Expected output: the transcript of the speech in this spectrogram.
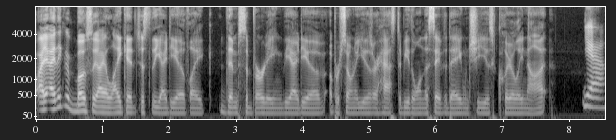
I, I think mostly I like it just the idea of like them subverting the idea of a persona user has to be the one to save the day when she is clearly not. Yeah,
